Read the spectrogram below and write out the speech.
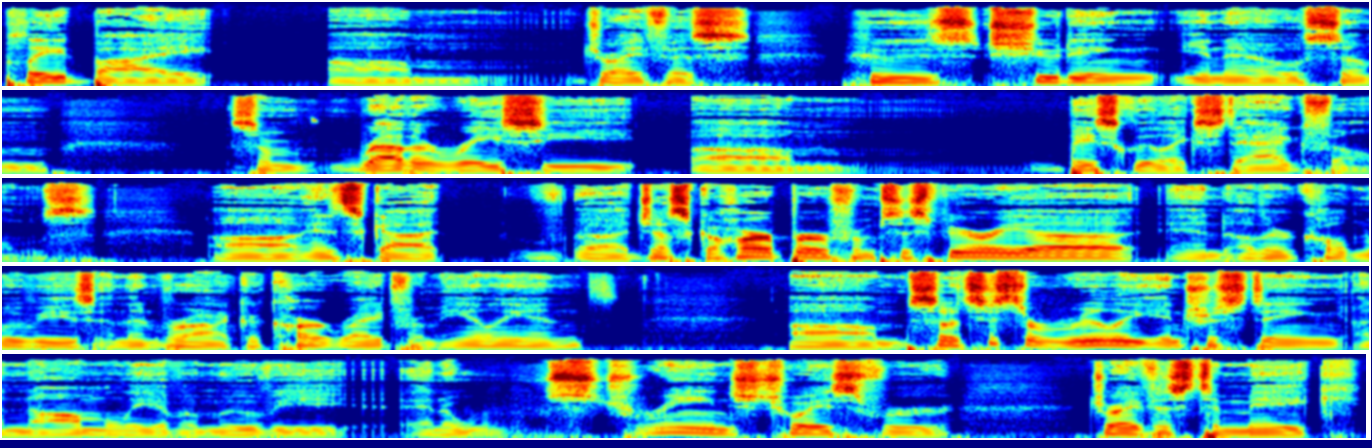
played by um, Dreyfuss who's shooting you know some some rather racy um, basically like stag films uh, and it's got uh, Jessica Harper from Suspiria and other cult movies, and then Veronica Cartwright from Aliens. Um, so it's just a really interesting anomaly of a movie and a strange choice for Dreyfuss to make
